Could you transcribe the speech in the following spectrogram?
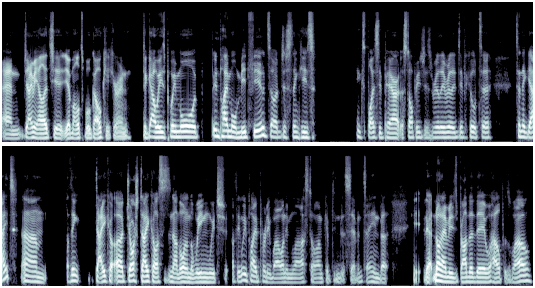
And Jamie Elliott's your, your multiple goal kicker, and DeGoey's probably more been playing more midfield. So I just think his explosive power at the stoppage is really really difficult to to negate. Um, I think Daicos, uh, Josh Daicos is another one on the wing, which I think we played pretty well on him last time, kept him to 17, but not having his brother there will help as well.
